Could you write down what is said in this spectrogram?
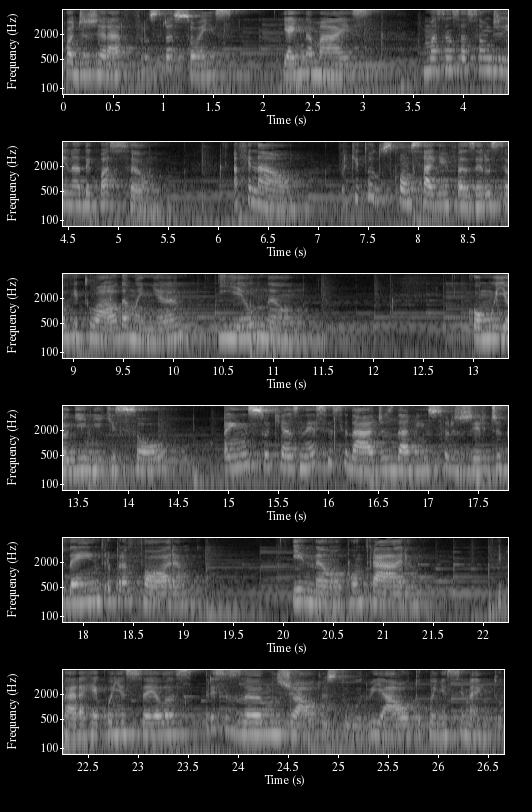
pode gerar frustrações e ainda mais, uma sensação de inadequação. Afinal, por que todos conseguem fazer o seu ritual da manhã e eu não? Como yogini que sou, penso que as necessidades devem surgir de dentro para fora e não ao contrário. E para reconhecê-las, precisamos de autoestudo e autoconhecimento.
